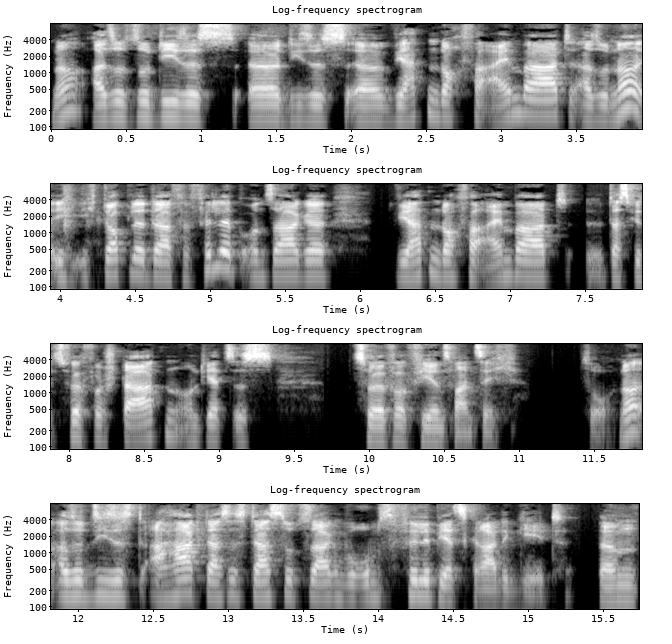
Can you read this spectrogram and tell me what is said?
Ne? Also so dieses, äh, dieses, äh, wir hatten doch vereinbart, also ne, ich, ich dopple da für Philipp und sage, wir hatten doch vereinbart, dass wir 12 Uhr starten und jetzt ist 12.24 Uhr. So, ne? Also dieses, aha, das ist das sozusagen, worum es Philipp jetzt gerade geht. Ähm,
